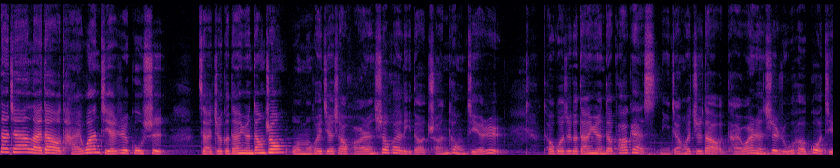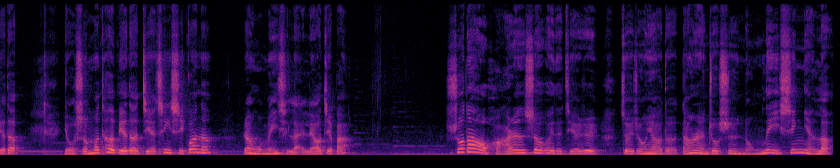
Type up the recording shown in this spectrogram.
大家来到台湾节日故事，在这个单元当中，我们会介绍华人社会里的传统节日。透过这个单元的 Podcast，你将会知道台湾人是如何过节的，有什么特别的节庆习惯呢？让我们一起来了解吧。说到华人社会的节日，最重要的当然就是农历新年了。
